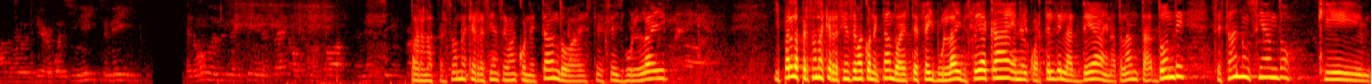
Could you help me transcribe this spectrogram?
on the road here. What's unique to me, and normally we may see the fentanyl come across and then being Para las personas que recién se van conectando a este Facebook Live, y para las personas que recién se van conectando a este Facebook Live, estoy acá en el cuartel de la DEA en Atlanta, donde se está anunciando que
